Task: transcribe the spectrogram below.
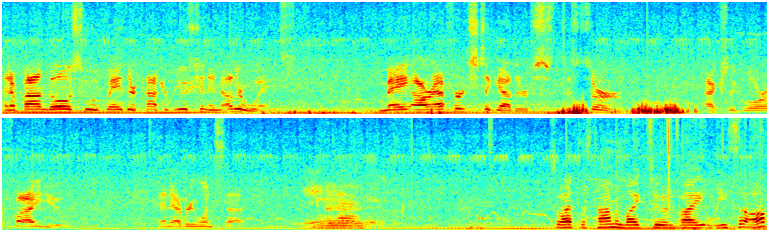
and upon those who have made their contribution in other ways. May our efforts together to serve actually glorify you. And everyone said, Amen. Amen. So at this time, I'd like to invite Lisa up.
